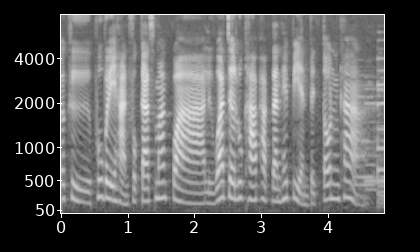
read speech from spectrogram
ก็คือ ผู้บริหารโฟกัสมากกว่า หรือว่าเจอลูกค้าผลักดันให้เปลี่ยนเป็นต้นค่ะ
